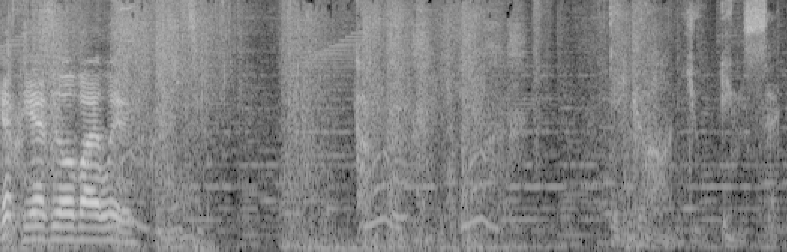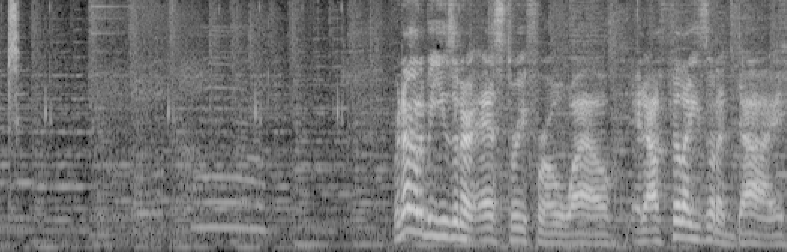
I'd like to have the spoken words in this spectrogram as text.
Yep, he has the yellow violin. Be gone, you insect. We're not gonna be using our S3 for a while, and I feel like he's gonna die.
